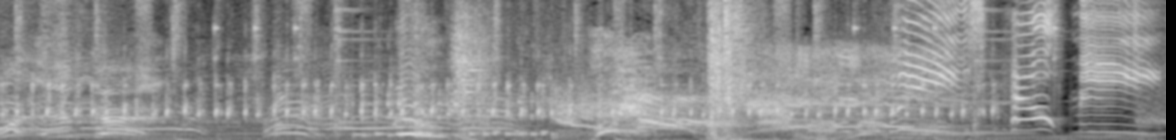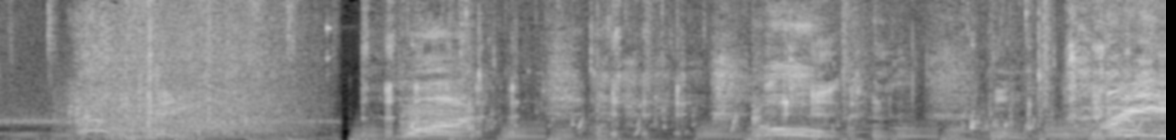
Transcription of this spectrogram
what is that? One, two, three.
